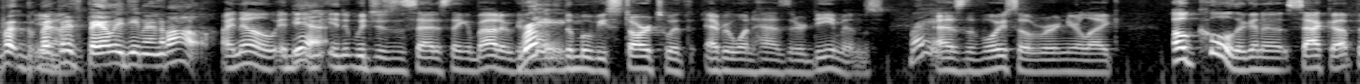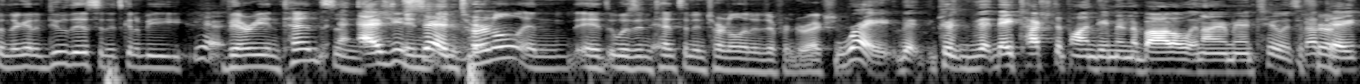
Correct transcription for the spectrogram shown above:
but, but, yeah. but it's barely demon in a bottle. I know, and, Yeah. and- and- which is the saddest thing about it because Right. the movie starts with everyone has their demons Right. as the voiceover, and you're like, oh, cool, they're gonna sack up and they're gonna do this, and it's gonna be Yeah. very intense and As you and said, internal, and it was intense and internal in a different direction. Right, because they touched upon Demon in a Bottle in Iron Man 2 and said, Sure. okay,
